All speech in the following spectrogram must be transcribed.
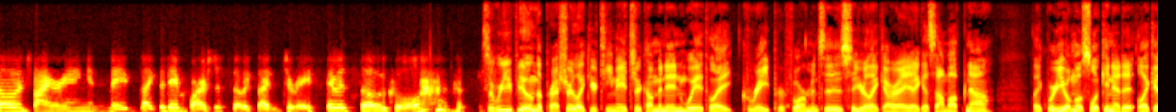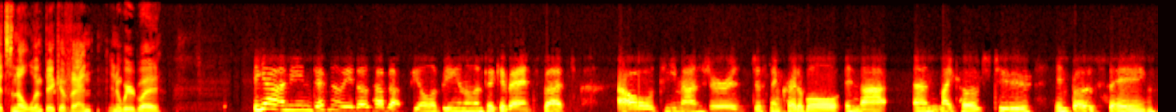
so inspiring and made like the day before I was just so excited to race. It was so cool. so were you feeling the pressure like your teammates are coming in with like great performances so you're like all right, I guess I'm up now? Like were you almost looking at it like it's an Olympic event in a weird way? Yeah, I mean, definitely it does have that feel of being an Olympic event, but our team manager is just incredible in that and my coach too in both saying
